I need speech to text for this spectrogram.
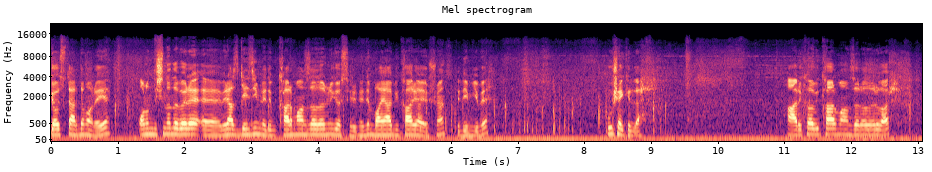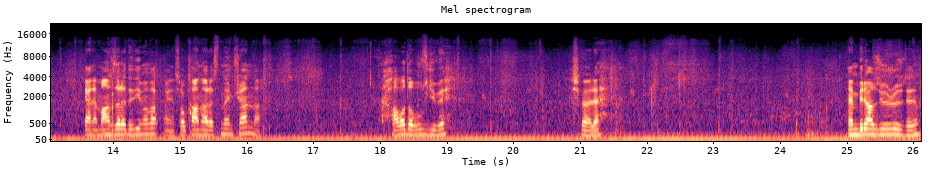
gösterdim orayı. Onun dışında da böyle e, biraz gezeyim dedim. Kar manzaralarını göstereyim dedim. Bayağı bir kar yağıyor şu an dediğim gibi. Bu şekilde. Harika bir kar manzaraları var. Yani manzara dediğime bakmayın. Sokağın arasındayım şu anda. Hava da buz gibi. Şöyle. Hem biraz yürürüz dedim.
